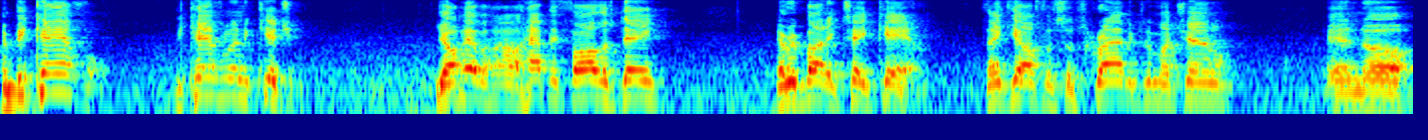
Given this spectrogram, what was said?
And be careful. Be careful in the kitchen. Y'all have a, happy Father's Day. Everybody take care. Thank y'all for subscribing to my channel. And uh,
